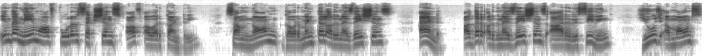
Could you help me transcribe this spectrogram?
In the name of poorer sections of our country, some non-governmental organizations and other organizations are receiving huge amounts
